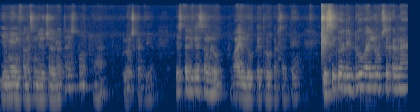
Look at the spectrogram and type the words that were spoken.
ये मेन फ़ंक्शन जो चल रहा था, इसको यहाँ क्लोज कर दिया। इस तरीके से हम लोग वाइल लूप के थ्रू कर सकते हैं। इसी को यदि डू वाइल लूप से करना है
